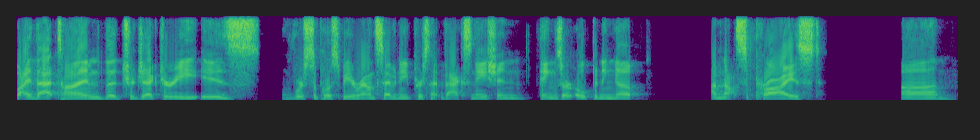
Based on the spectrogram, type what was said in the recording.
By that time, the trajectory is we're supposed to be around 70% vaccination. Things are opening up. I'm not surprised. Um,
